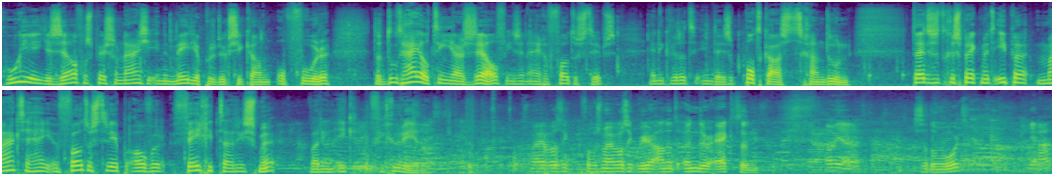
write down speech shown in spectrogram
hoe je jezelf als personage in de mediaproductie kan opvoeren. Dat doet hij al tien jaar zelf in zijn eigen fotostrips. En ik wil het in deze podcasts gaan doen. Tijdens het gesprek met Ipe maakte hij een fotostrip over vegetarisme, waarin ik figureerde. Volgens mij, was ik, volgens mij was ik weer aan het underacten. Oh ja. Is dat een woord? Ja,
